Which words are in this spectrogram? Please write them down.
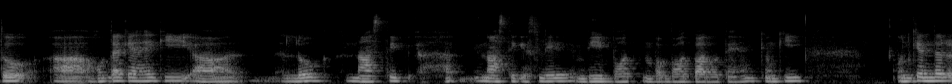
तो आ, होता क्या है कि आ, लोग नास्तिक नास्तिक इसलिए भी बहुत बहुत बार होते हैं क्योंकि उनके अंदर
